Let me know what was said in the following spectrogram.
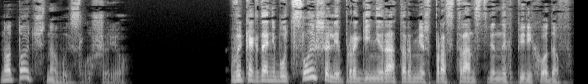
Но точно выслушаю. Вы когда-нибудь слышали про генератор межпространственных переходов?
